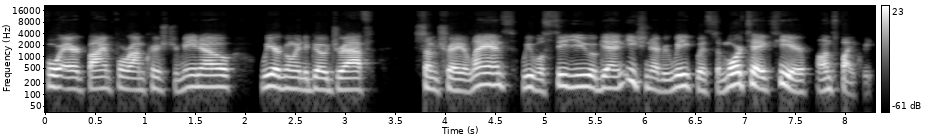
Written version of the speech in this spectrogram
For Eric Beimfohr I'm Chris Gimino. We are going to go draft some Trey Lance. We will see you again each and every week with some more takes here on Spike Week.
